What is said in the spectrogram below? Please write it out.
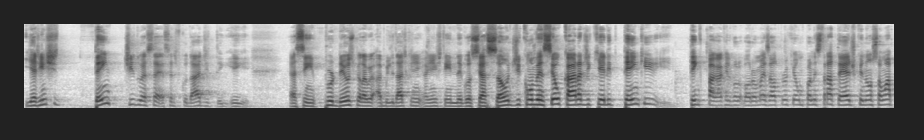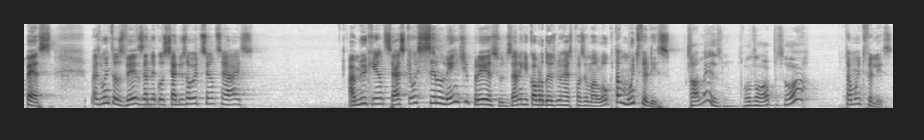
E a gente tem tido essa, essa dificuldade, e, assim, por Deus, pela habilidade que a gente- a gente tem de negociação, de convencer o cara de que ele tem que, tem que pagar aquele valor mais alto porque é um plano estratégico e não só uma peça. Mas muitas vezes é negociado isso a 800 reais. A 1.500 reais, que é um excelente preço. O designer que cobra 2.000 reais pra fazer uma logo tá muito feliz. Tá mesmo. Rondonópolis, ó. Tá muito feliz.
